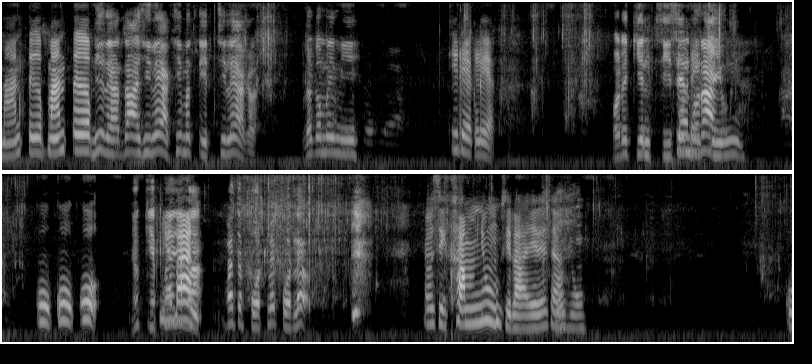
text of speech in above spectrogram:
หมานเติบหมานเติบนี่แหละได้ทีแรกที่มันติดทีแรกอะแล้วก็ไม่มีที่แหลกแหลกพอได้กินสีเส้นพอได้อยู่ กู้กู้กู้เดี๋ยวเก็บแม่ไว้ดีบ้านกว่าว่าจะปลดไม่ปลดแล้ว เอาสิคำยุ่งสิหลายเลยจ้ะเดี๋ยวยุงกู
